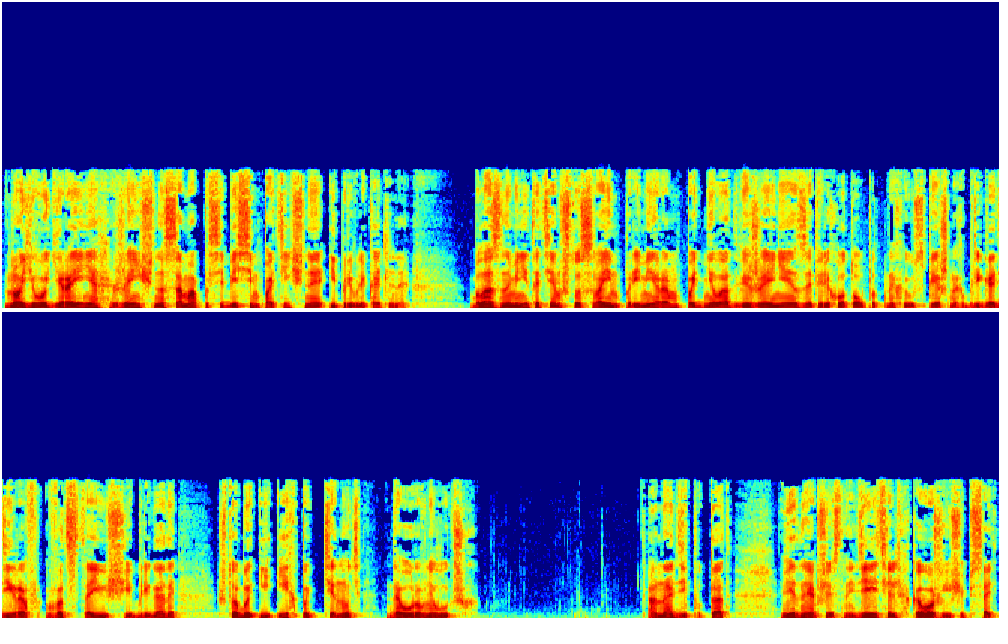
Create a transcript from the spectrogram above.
Но его героиня, женщина сама по себе симпатичная и привлекательная, была знаменита тем, что своим примером подняла движение за переход опытных и успешных бригадиров в отстающие бригады, чтобы и их подтянуть до уровня лучших. Она депутат, видный общественный деятель, кого же еще писать?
